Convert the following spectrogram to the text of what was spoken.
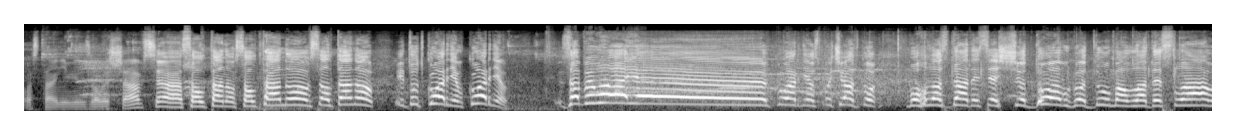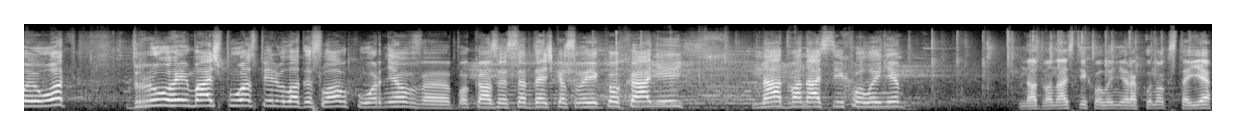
Останній він залишався. Салтанов, Салтанов, Салтанов! І тут Корнєв, Корнєв! Забиває! Корнєв спочатку могло здатися, що довго думав Владислав. І от Другий матч поспіль Владислав Корнєв е, показує сердечка своїй коханій на 12-й хвилині. На 12-й хвилині рахунок стає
